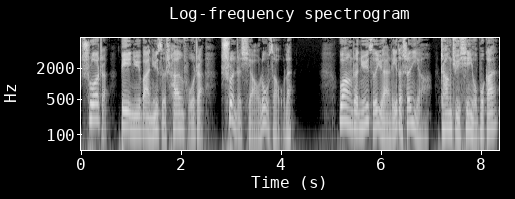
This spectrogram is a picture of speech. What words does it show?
说着，婢女把女子搀扶着，顺着小路走了。望着女子远离的身影，张巨心有不甘，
